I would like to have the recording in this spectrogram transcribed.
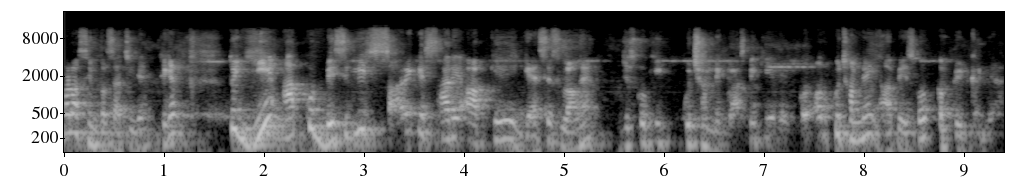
बड़ा सिंपल सा चीज़ है, ठीक है? तो ये आपको बेसिकली सारे के सारे आपके गैसेस लॉन्ग हैं। जिसको कि कुछ हमने क्लास में किए थे और कुछ हमने यहाँ पे इसको कंप्लीट कर लिया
